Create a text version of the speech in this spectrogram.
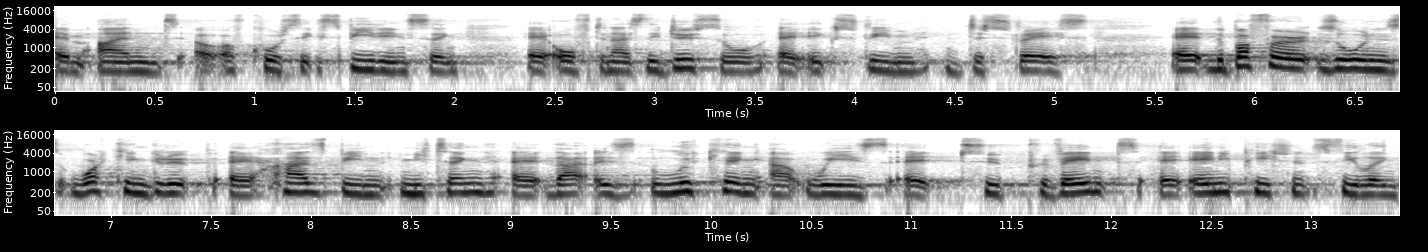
um, and, uh, of course, experiencing, uh, often as they do so, uh, extreme distress. Uh, the Buffer Zones Working Group uh, has been meeting. Uh, that is looking at ways uh, to prevent uh, any patients feeling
